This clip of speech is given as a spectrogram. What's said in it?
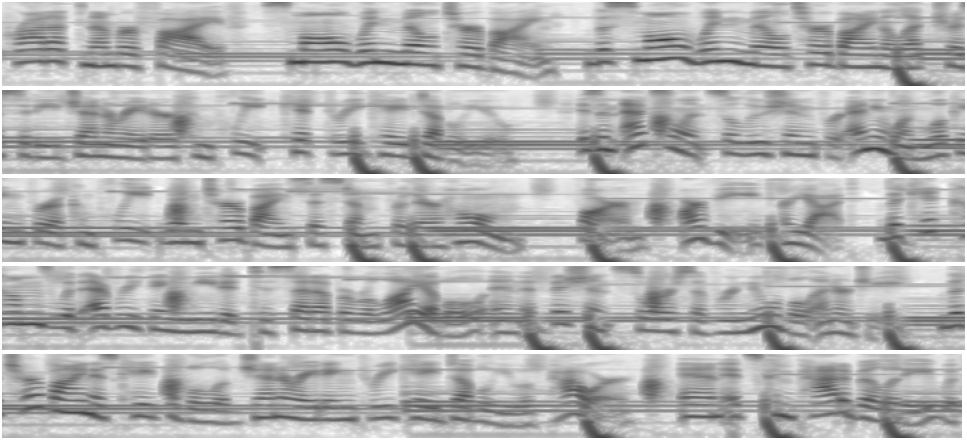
Product number 5. Small Windmill Turbine. The Small Windmill Turbine Electricity Generator Complete Kit 3KW is an excellent solution for anyone looking for a complete wind turbine system for their home, farm, RV, or yacht. The kit comes with everything needed to set up a reliable and efficient source of renewable energy. The turbine is capable of generating 3 kW of power, and its compatibility with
